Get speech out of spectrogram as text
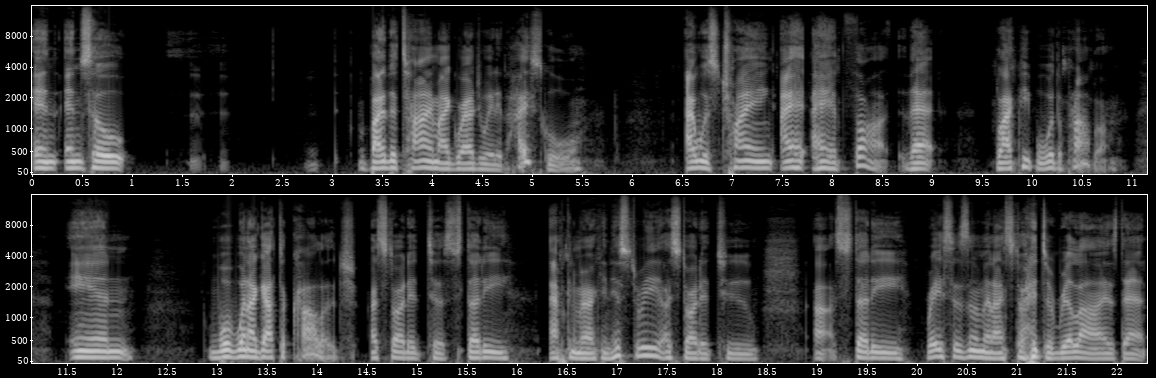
and and so by the time I graduated high school, I was trying, I, I had thought that black people were the problem. And when I got to college, I started to study African American history. I started to uh, study racism, and I started to realize that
